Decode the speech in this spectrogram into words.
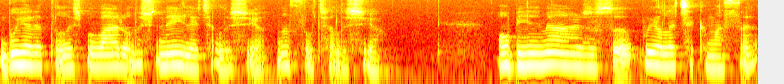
Bu yaratılış, bu varoluş ne ile çalışıyor, nasıl çalışıyor? O bilme arzusu, bu yola çıkması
